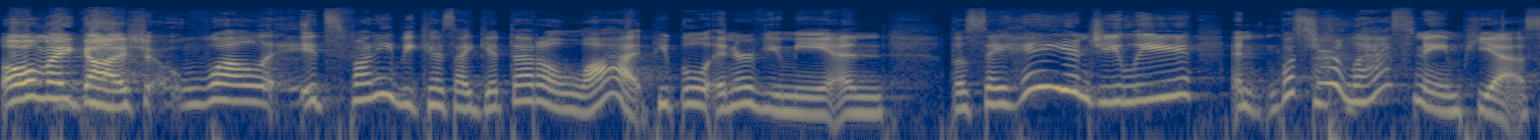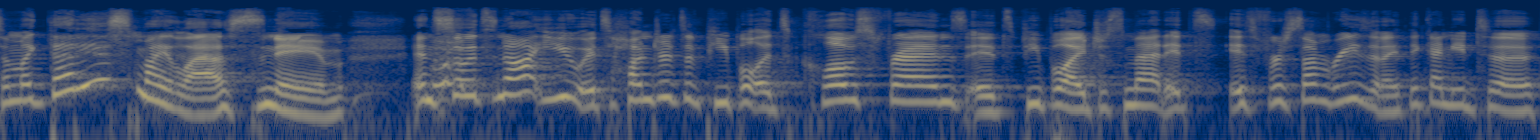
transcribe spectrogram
Oh my gosh. Well, it's funny because I get that a lot. People interview me and they'll say, Hey, Angie Lee, and what's your last name? P.S. I'm like, That is my last name. And so it's not you, it's hundreds of people, it's close friends, it's people I just met. It's it's for some reason. I think I need to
